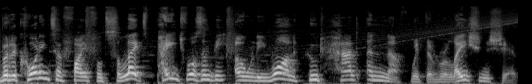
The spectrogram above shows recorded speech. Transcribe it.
But according to Fightful Select, Page wasn't the only one who'd had enough with the relationship.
